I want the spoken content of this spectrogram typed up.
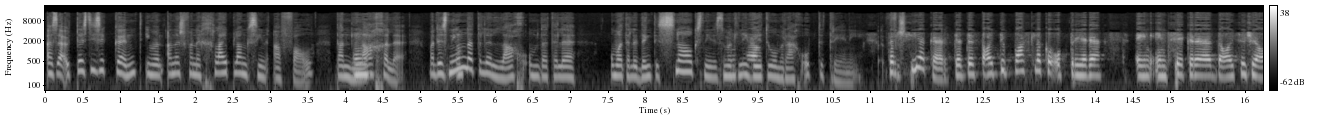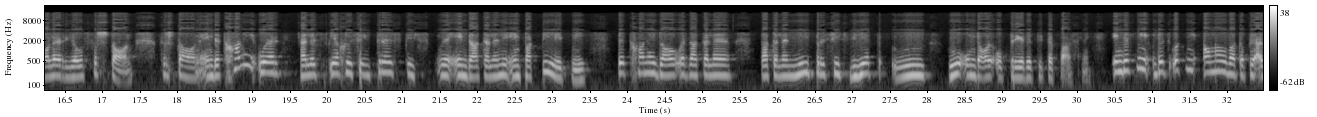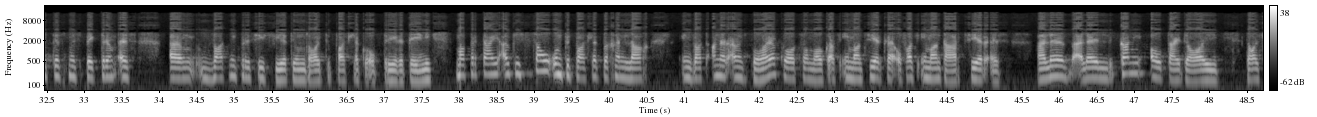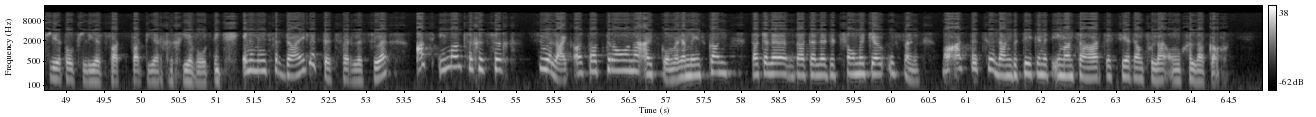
as 'n autistiese kind iemand anders van 'n glyplank sien afval, dan mm. lag hulle. Maar dis nie omdat hulle lag omdat hulle omdat hulle dink dit snaaks nie, dis omdat hulle nie ja. weet hoe om reg op te tree nie. Verseker, dit is daai toepaslike optrede en en sekere daai sosiale reëls verstaan verstaan. En dit gaan nie oor hulle is egosentristies en dat hulle nie empatie het nie. Dit gaan net daaroor dat hulle dat hulle nie presies weet hoe hoe om daai optrede toe te pas nie. En dis nie dis ook nie almal wat op die autisme spektrum is ehm um, wat nie presies weet hoe om daai toepaslike optrede te hê nie. Maar party ouetjies sal ontoepaslik begin lag en wat ander ouens baie kwaad sal maak as iemand seer kry of as iemand hartseer is. Hulle hulle kan nie altyd daai daai sleutels lees wat wat deurgegee word nie. En 'n mens verduidelik dit vir hulle so as iemand se gesig so lyk, like, as daar trane uitkom en 'n mens kan dat hulle dat hulle dit saam met jou oefen. Maar as dit so dan beteken dit iemand se hart is seer dan voel hy ongelukkig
